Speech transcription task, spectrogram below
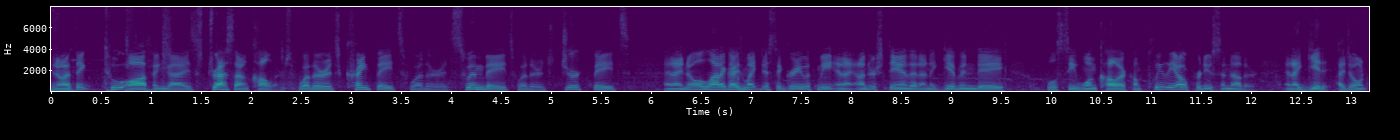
You know, I think too often guys stress on colors, whether it's crankbaits, whether it's swim baits, whether it's jerk baits. And I know a lot of guys might disagree with me, and I understand that on a given day, we'll see one color completely outproduce another. And I get it. I don't,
